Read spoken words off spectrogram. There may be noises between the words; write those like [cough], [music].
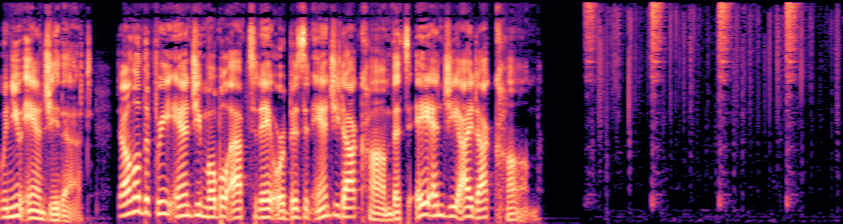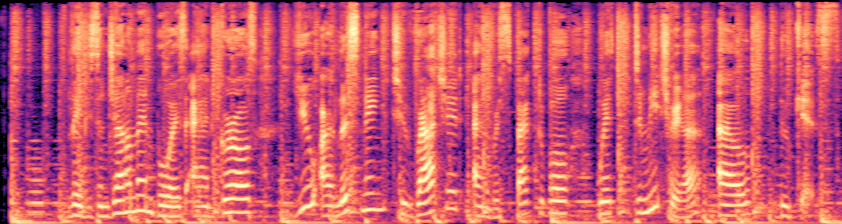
when you Angie that. Download the free Angie mobile app today or visit Angie.com. That's A-N-G-I dot com. Ladies and gentlemen, boys and girls, you are listening to Ratchet and Respectable with Demetria L. Lucas.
